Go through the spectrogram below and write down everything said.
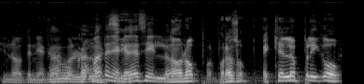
si no tenía que ver con Luma, tenía Sí. que decirlo. No, no, por, por eso. Es que él lo explicó.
